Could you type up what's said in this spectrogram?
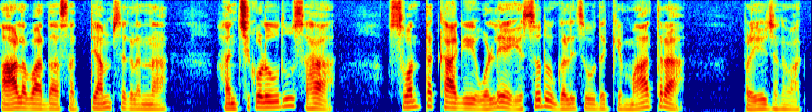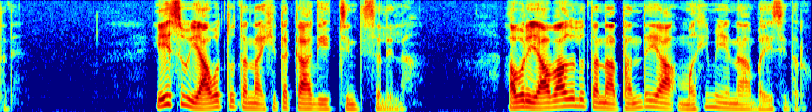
ಆಳವಾದ ಸತ್ಯಾಂಶಗಳನ್ನು ಹಂಚಿಕೊಳ್ಳುವುದೂ ಸಹ ಸ್ವಂತಕ್ಕಾಗಿ ಒಳ್ಳೆಯ ಹೆಸರು ಗಳಿಸುವುದಕ್ಕೆ ಮಾತ್ರ ಪ್ರಯೋಜನವಾಗ್ತದೆ. ಯೇಸು ಯಾವತ್ತೂ ತನ್ನ ಹಿತಕ್ಕಾಗಿ ಚಿಂತಿಸಲಿಲ್ಲ. ಅವರು ಯಾವಾಗಲೂ ತನ್ನ ತಂದೆಯ ಮಹಿಮೆಯನ್ನು ಬಯಸಿದರು.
